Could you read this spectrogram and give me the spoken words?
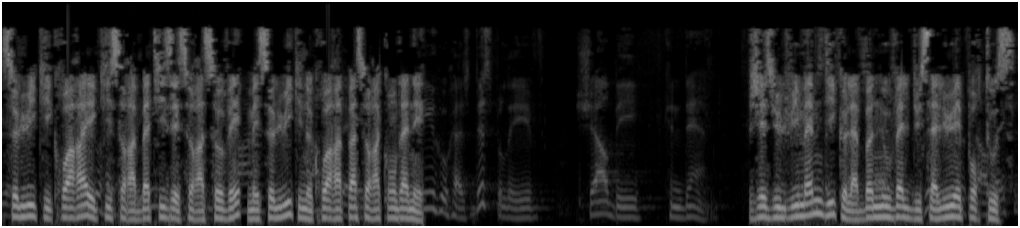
Celui qui croira et qui sera baptisé sera sauvé, mais celui qui ne croira pas sera condamné. Jésus lui-même dit que la bonne nouvelle du salut est pour tous.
